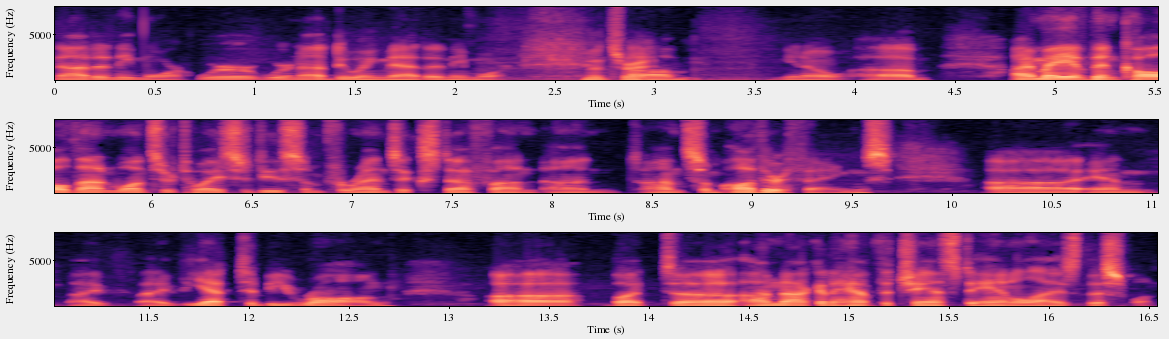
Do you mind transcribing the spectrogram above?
Not anymore. We're we're not doing that anymore. That's right. Um, you know, um, I may have been called on once or twice to do some forensic stuff on on on some other things, uh, and I've I've yet to be wrong. Uh, but uh, I'm not going to have the chance to analyze this one.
